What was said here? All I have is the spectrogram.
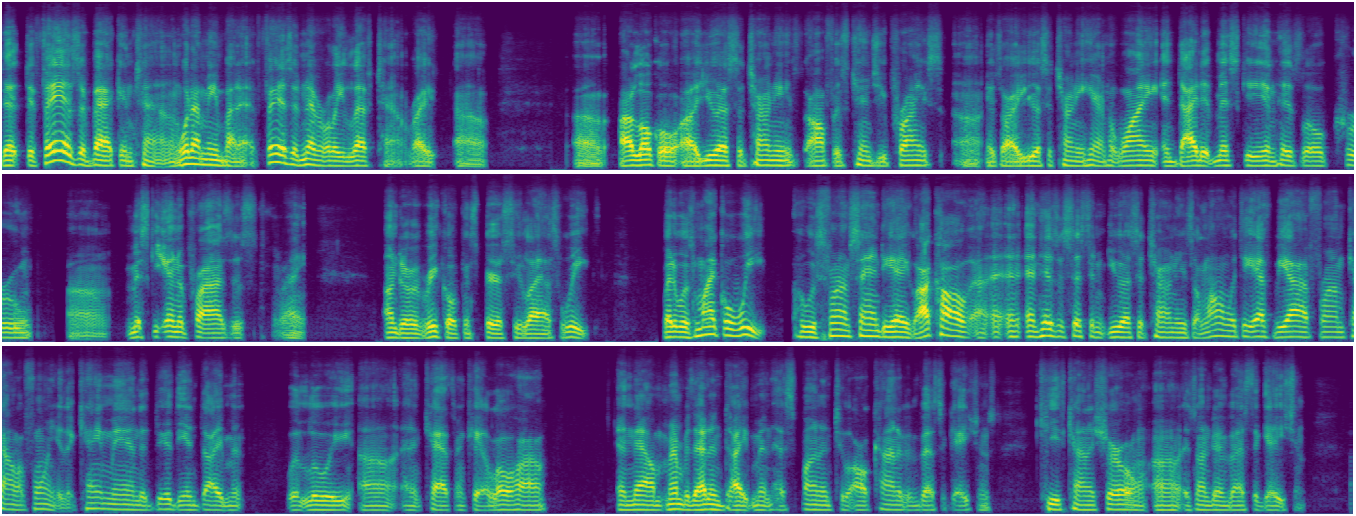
that the feds are back in town. What I mean by that, feds have never really left town, right? Uh, uh, our local uh, U.S. Attorney's Office, Kenji Price, uh, is our U.S. Attorney here in Hawaii, indicted Miske and his little crew, uh, Miske Enterprises, right, under a RICO conspiracy last week. But it was Michael Wheat, who was from San Diego. I call uh, and, and, his assistant U.S. attorneys, along with the FBI from California, that came in that did the indictment with Louis uh, and Catherine Kealoha. And now remember that indictment has spun into all kind of investigations. Keith Kaneshiro uh, is under investigation.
